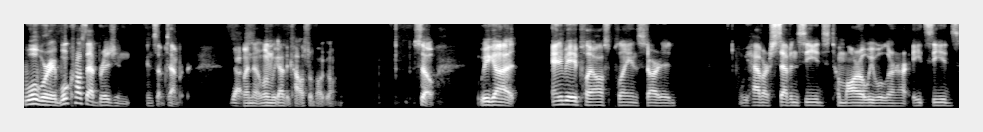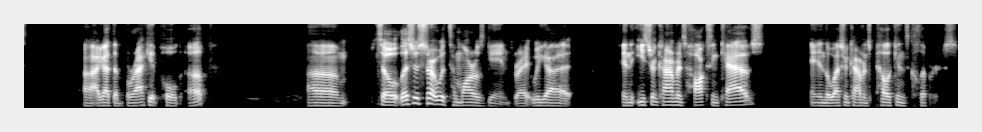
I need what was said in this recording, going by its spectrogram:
we'll worry. We'll cross that bridge in in September Yeah, when uh, when we got the college football going. So we got NBA playoffs playing started. We have our seven seeds tomorrow. We will learn our eight seeds. Uh, I got the bracket pulled up. Um, so let's just start with tomorrow's games, right? We got in the Eastern Conference Hawks and Cavs, and in the Western Conference Pelicans Clippers.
